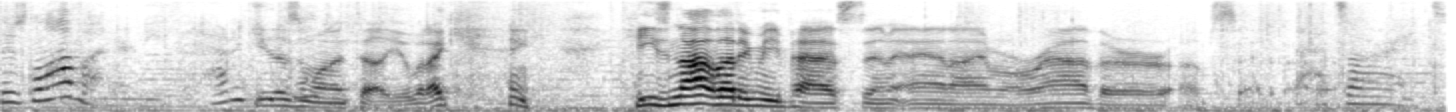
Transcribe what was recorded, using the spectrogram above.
There's lava underneath it. How did you He doesn't want to tell you, but I can't. He's not letting me past him, and I'm rather upset about it. That's alright.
